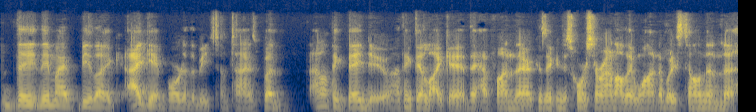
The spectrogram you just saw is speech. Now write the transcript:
they they might be like I get bored of the beach sometimes, but I don't think they do. I think they like it. They have fun there because they can just horse around all they want. Nobody's telling them to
